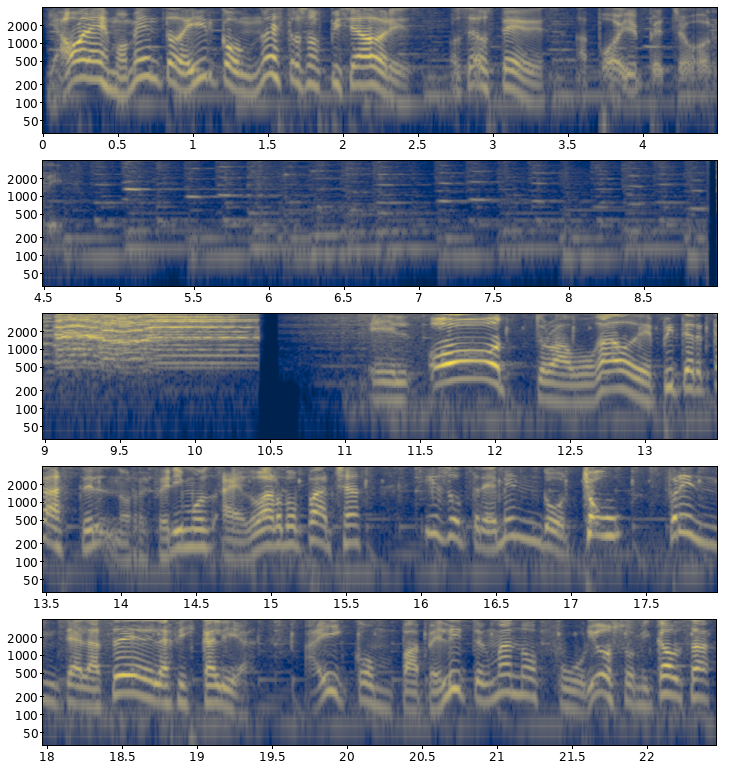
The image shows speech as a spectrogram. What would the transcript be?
Y ahora es momento de ir con nuestros auspiciadores, o sea ustedes, apoyen Pechorris. El otro abogado de Peter Castell, nos referimos a Eduardo Pachas, hizo tremendo show frente a la sede de la fiscalía. Ahí con papelito en mano, furioso mi causa,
